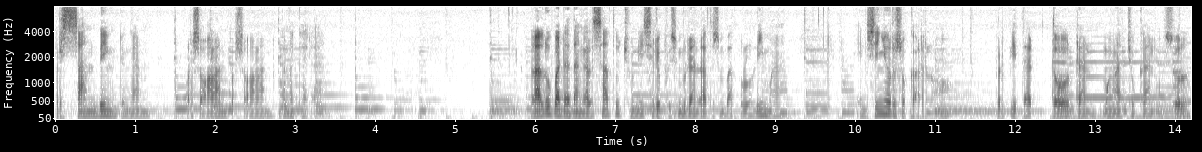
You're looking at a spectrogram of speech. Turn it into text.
bersanding dengan persoalan-persoalan kenegaraan. Lalu pada tanggal 1 Juni 1945, Insinyur Soekarno berpidato dan mengajukan usul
